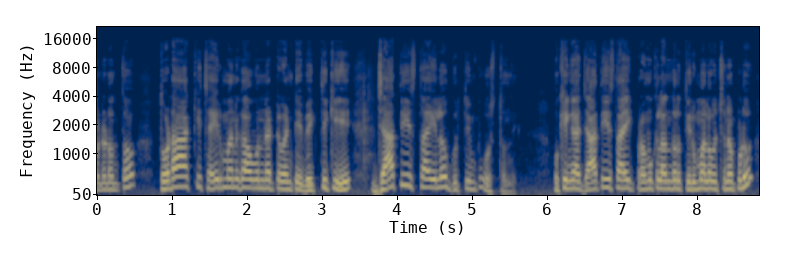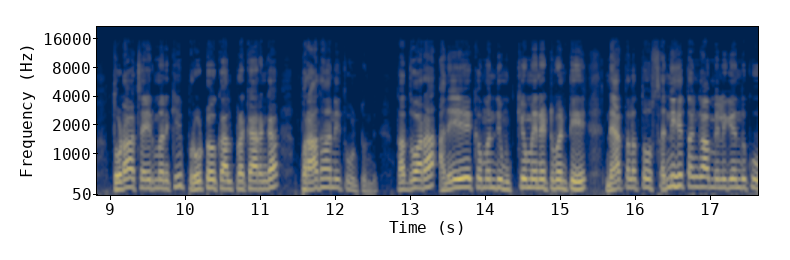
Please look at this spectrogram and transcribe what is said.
ఉండడంతో తొడాకి చైర్మన్గా ఉన్నటువంటి వ్యక్తికి జాతీయ స్థాయిలో గుర్తింపు వస్తుంది. ముఖ్యంగా జాతీయ స్థాయికి ప్రముఖులందరూ తిరుమల వచ్చినప్పుడు తొడా చైర్మన్కి ప్రోటోకాల్ ప్రకారంగా ప్రాధాన్యత ఉంటుంది. తద్వారా అనేక మంది ముఖ్యమైనటువంటి నేతలతో సన్నిహితంగా మెలిగేందుకు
